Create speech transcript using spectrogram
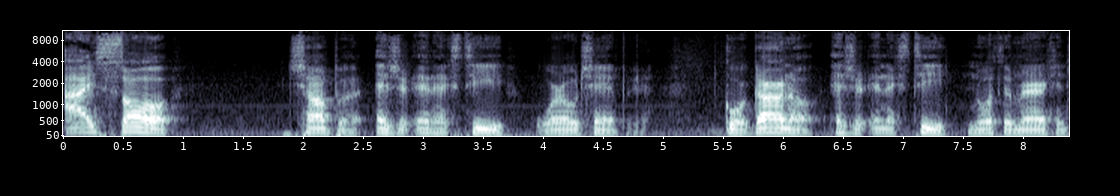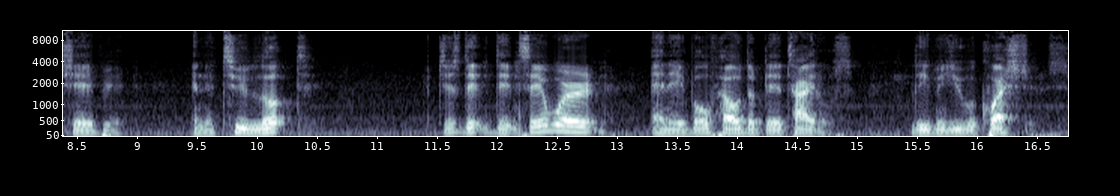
I saw Ciampa as your NXT World Champion. Gargano as your NXT North American champion. And the two looked, just didn't, didn't say a word, and they both held up their titles, leaving you with questions.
